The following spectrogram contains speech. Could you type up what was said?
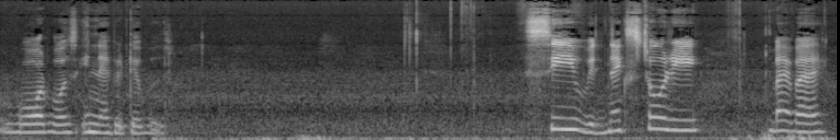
War was inevitable. See you with next story. Bye bye.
